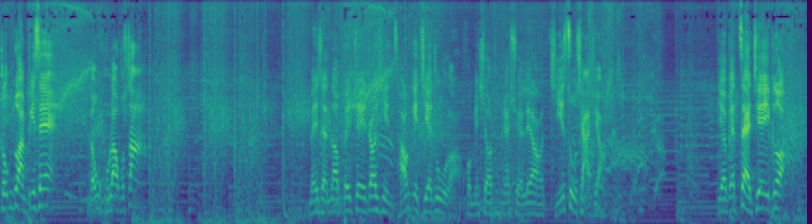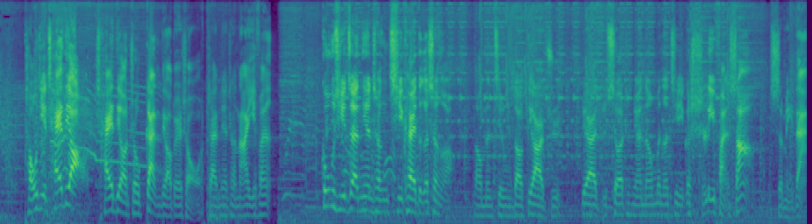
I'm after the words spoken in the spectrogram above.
中断 B C，龙虎拉五杀，没想到被这一招隐藏给接住了。后面肖申权血量急速下降，要不要再接一个？头技拆掉，拆掉之后干掉对手。战天成拿一分，恭喜战天成旗开得胜啊！那我们进入到第二局，第二局肖成全能不能进一个实力反杀？是没带。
